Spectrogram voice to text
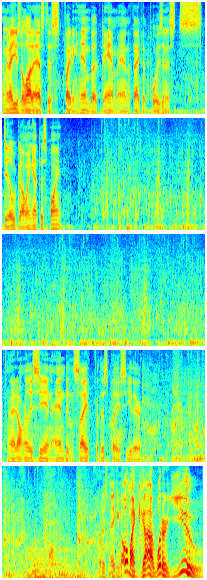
I mean, I used a lot of Estus fighting him, but damn, man, the fact that poison is still going at this point... And I don't really see an end in sight for this place either. What is making... Oh my god, what are you?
